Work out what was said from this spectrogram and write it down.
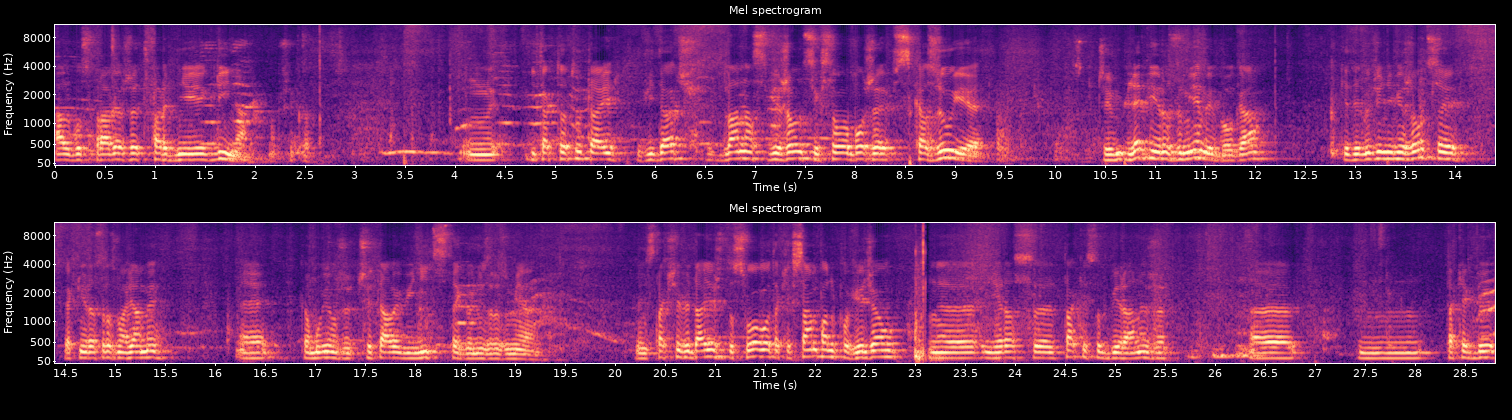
albo sprawia, że twardnieje glina na przykład. Mm, I tak to tutaj widać. Dla nas wierzących Słowo Boże wskazuje, czy lepiej rozumiemy Boga, kiedy ludzie niewierzący, jak nieraz rozmawiamy, e, to mówią, że czytałem i nic z tego nie zrozumiałem. Więc tak się wydaje, że to słowo, tak jak sam Pan powiedział, e, nieraz e, tak jest odbierane, że mm, tak jakby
